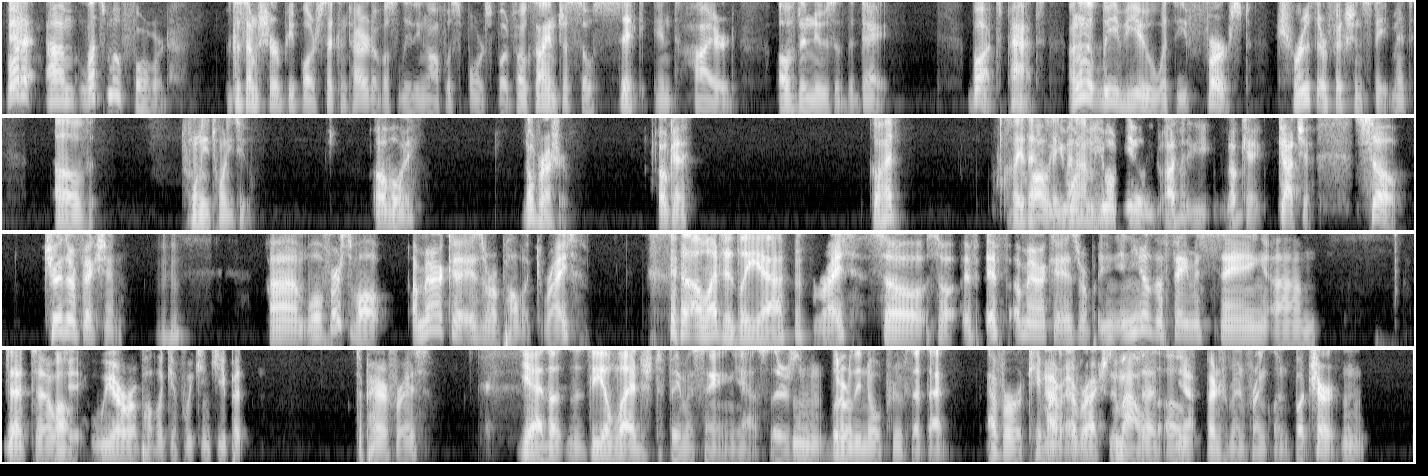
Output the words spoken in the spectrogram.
but yeah. um, let's move forward because I'm sure people are sick and tired of us leading off with sports. But folks, I am just so sick and tired of the news of the day. But Pat, I'm going to leave you with the first truth or fiction statement of 2022. Oh boy. No pressure. Okay. Go ahead. Lay that oh, statement you want, on me. You want me to? Mm-hmm. Th- okay, gotcha. So, truth or fiction? Mm-hmm. Um, well, first of all, America is a republic, right? Allegedly, yeah. right. So, so if if America is, and you know the famous saying um, that uh, we are a republic if we can keep it. To paraphrase. Yeah, the the alleged famous saying. Yes, there's mm. literally no proof that that ever came ever, out ever actually mouth said, of yeah. Benjamin Franklin. But sure. Mm.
